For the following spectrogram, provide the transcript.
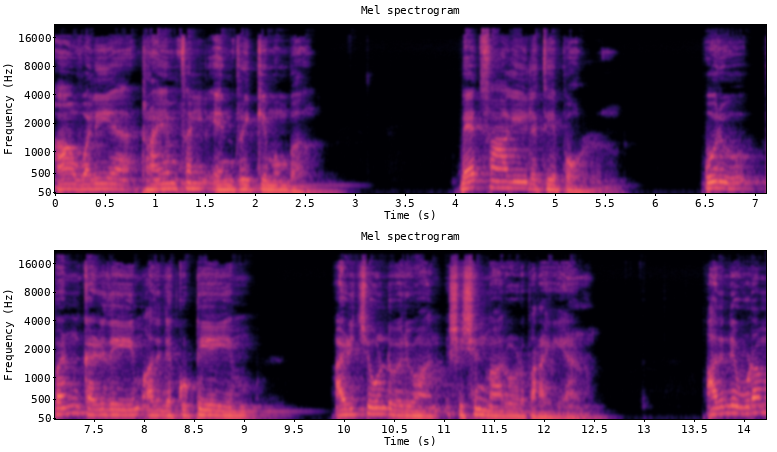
ആ വലിയ ട്രയംഫൽ എൻട്രിക്ക് മുമ്പ് ബേത്ഫാഗയിലെത്തിയപ്പോൾ ഒരു പെൺകഴുതയും അതിന്റെ കുട്ടിയെയും അഴിച്ചുകൊണ്ടുവരുവാൻ ശിഷ്യന്മാരോട് പറയുകയാണ്. അതിന്റെ ഉടമ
